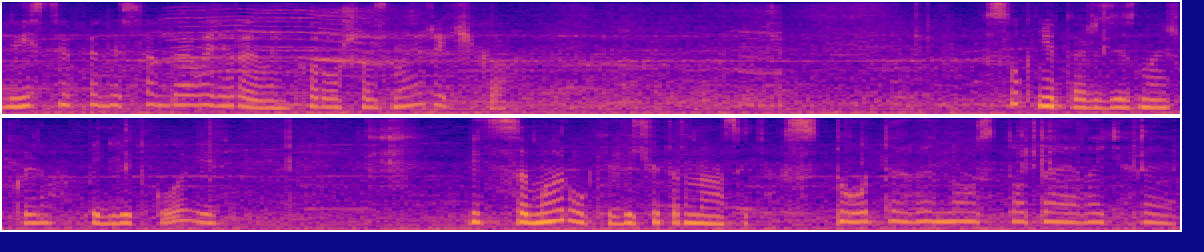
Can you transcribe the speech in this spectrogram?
259 гривень. Хороша знижечка. Сукні теж зі знижкою. Підліткові. Від 7 років до 14. 199 гривень.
